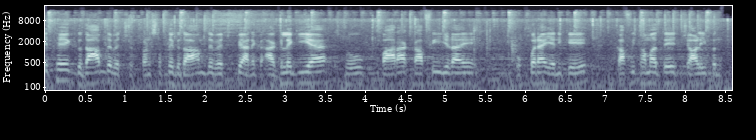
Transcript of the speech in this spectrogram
ਇੱਥੇ ਗੋਦਾਮ ਦੇ ਵਿੱਚ ਪਣਸਪ ਦੇ ਗੋਦਾਮ ਦੇ ਵਿੱਚ ਭਿਆਨਕ ਅੱਗ ਲੱਗੀ ਹੈ ਸੋ ਪਾਰਾ ਕਾਫੀ ਜਿਹੜਾ ਹੈ, ਉੱਪਰ ਹੈ, ਯਾਨੀ ਕਿ ਕਾਫੀ ਥਾਵਾਂ ਤੇ 40 45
